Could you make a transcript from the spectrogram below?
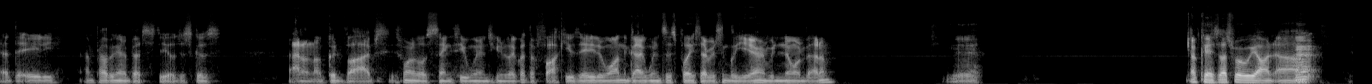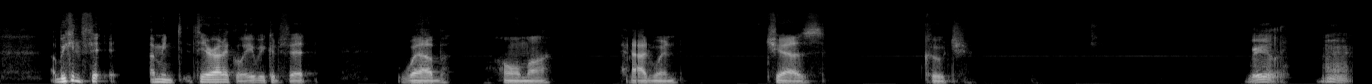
at the 80. I'm probably gonna bet Steele just because I don't know, good vibes. It's one of those things. He wins, you can be like, what the fuck? He was 80 to one. The guy wins this place every single year, and we no one bet him. Yeah. Okay, so that's where we are. Um, All right. We can fit. I mean, theoretically, we could fit Webb, Homa, Hadwin, Chez, Cooch. Really? All right.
